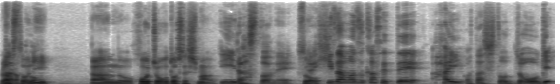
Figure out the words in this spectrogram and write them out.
ラストにあの包丁を落としてしまう。いいラストだね。そう。ひざまずかせてはい私と上下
